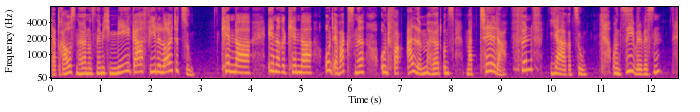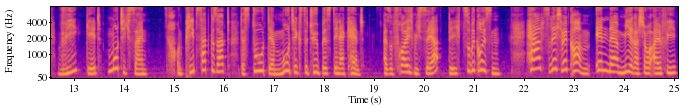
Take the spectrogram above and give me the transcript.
Da draußen hören uns nämlich mega viele Leute zu. Kinder, innere Kinder und Erwachsene und vor allem hört uns Mathilda fünf Jahre zu. Und sie will wissen, wie geht mutig sein? Und Pieps hat gesagt, dass du der mutigste Typ bist, den er kennt. Also freue ich mich sehr, dich zu begrüßen. Herzlich willkommen in der Mira Show, Alfie.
